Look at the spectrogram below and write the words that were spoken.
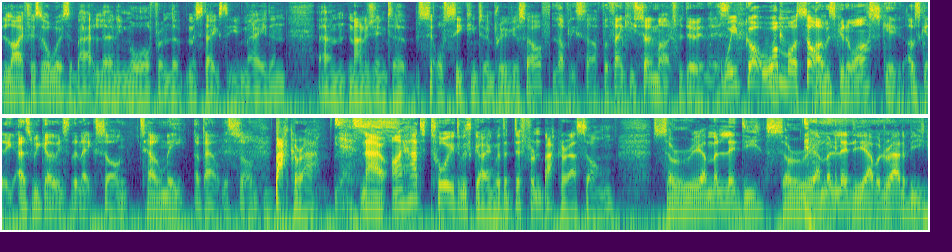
life is always about learning more from the mistakes that you've made and um, managing to or seeking to improve yourself. Lovely stuff. Well, thank you so much for doing this. We've got one more song. I was going to ask you. I was going to, as we go into the next song. Tell me about this song. Baccara. Yes. Now I had toyed with going with a different Baccara song. Sorry, I'm a lady. Sorry, I'm a lady. I would rather be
